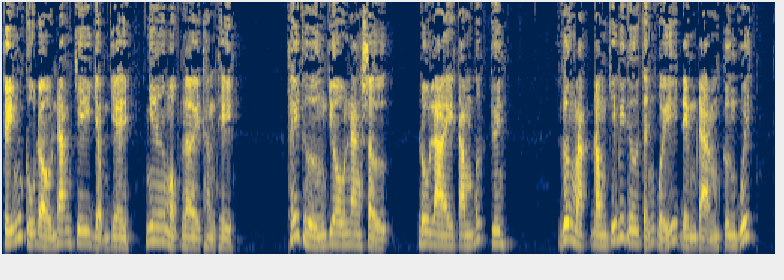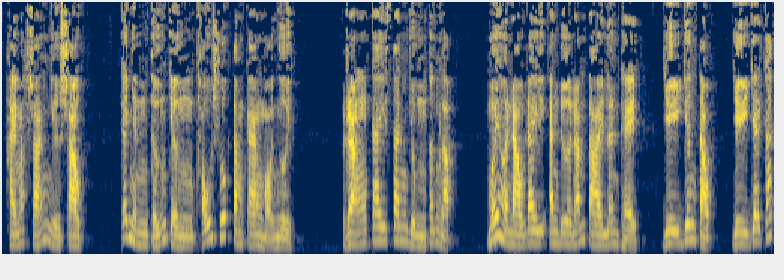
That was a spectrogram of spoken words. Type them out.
Tiếng cụ đồ Nam Chi vọng về như một lời thầm thì. Thế thượng vô năng sự, đô lai tâm bất chuyên. Gương mặt đồng chí bí thư tỉnh quỹ điềm đạm cương quyết, hai mắt sáng như sao. Cái nhìn tưởng chừng thấu suốt tâm can mọi người. Rằng cây xanh dùng tân lập, mới hồi nào đây anh đưa nắm tay lên thề, vì dân tộc, vì giai cấp,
